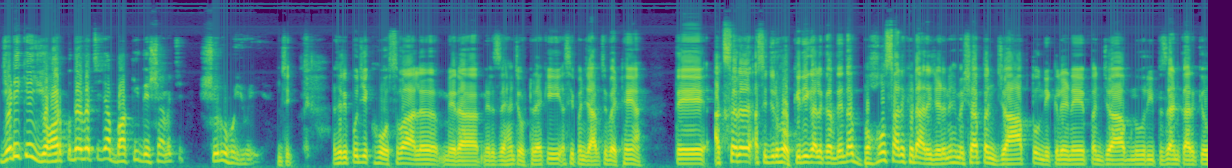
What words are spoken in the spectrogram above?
ਜਿਹੜੀ ਕਿ ਯੂਰਪ ਦੇ ਵਿੱਚ ਜਾਂ ਬਾਕੀ ਦੇਸ਼ਾਂ ਵਿੱਚ ਸ਼ੁਰੂ ਹੋਈ ਹੋਈ ਹੈ। ਜੀ। ਅੱਛਾ ਰਿਪੂ ਜੀ ਇੱਕ ਹੋਰ ਸਵਾਲ ਮੇਰਾ ਮੇਰੇ ਜ਼ਿਹਨ 'ਚ ਉੱਠ ਰਿਹਾ ਕਿ ਅਸੀਂ ਪੰਜਾਬ 'ਚ ਬੈਠੇ ਆ ਤੇ ਅਕਸਰ ਅਸੀਂ ਜਦੋਂ ਹਾਕੀ ਦੀ ਗੱਲ ਕਰਦੇ ਹਾਂ ਤਾਂ ਬਹੁਤ ਸਾਰੇ ਖਿਡਾਰੀ ਜਿਹੜੇ ਨੇ ਹਮੇਸ਼ਾ ਪੰਜਾਬ ਤੋਂ ਨਿਕਲੇ ਨੇ, ਪੰਜਾਬ ਨੂੰ ਰਿਪਰੈਜ਼ੈਂਟ ਕਰਕੇ, ਉਹ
